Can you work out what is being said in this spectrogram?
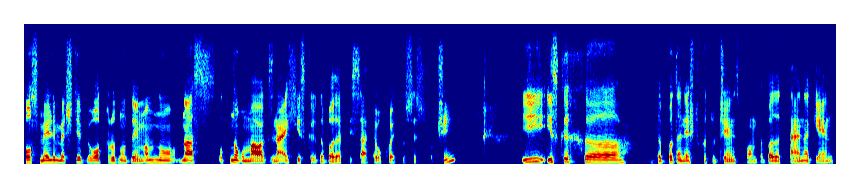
по-смели мечти било трудно да имам, но, но аз от много малък знаех, исках да бъда писател, което се случи. И исках а, да бъда нещо като Джеймс Бонд, да бъда тайн агент,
